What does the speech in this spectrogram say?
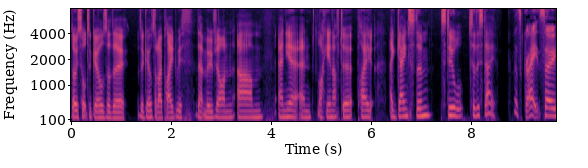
those sorts of girls are the the girls that I played with that moved on. Um, and yeah, and lucky enough to play against them still to this day. That's great. So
